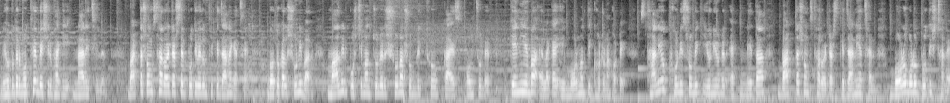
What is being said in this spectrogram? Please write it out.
নিহতদের মধ্যে বেশিরভাগই নারী ছিলেন। বার্তা সংস্থা রয়টার্সের প্রতিবেদন থেকে জানা গেছে, গতকাল শনিবার মালির পশ্চিমাঞ্চলের সোনা সমৃদ্ধ কায়েস অঞ্চলের কেনিয়েবা এলাকায় এই মর্মান্তিক ঘটনা ঘটে। স্থানীয় খনি শ্রমিক ইউনিয়নের এক নেতা বার্তা সংস্থা রয়টার্সকে জানিয়েছেন, বড় বড় প্রতিষ্ঠানে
